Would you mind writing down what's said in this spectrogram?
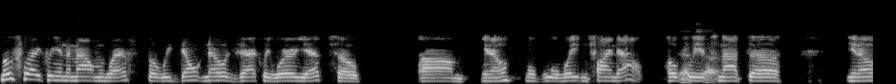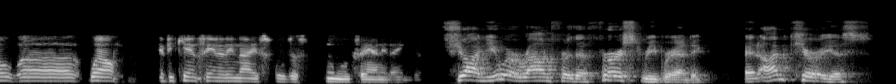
most likely in the Mountain West, but we don't know exactly where yet. So, um, you know, we'll, we'll, wait and find out. Hopefully, That's it's not, uh, you know, uh, well, if you can't say anything nice, we'll just we won't say anything. Sean, you were around for the first rebranding, and I'm curious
